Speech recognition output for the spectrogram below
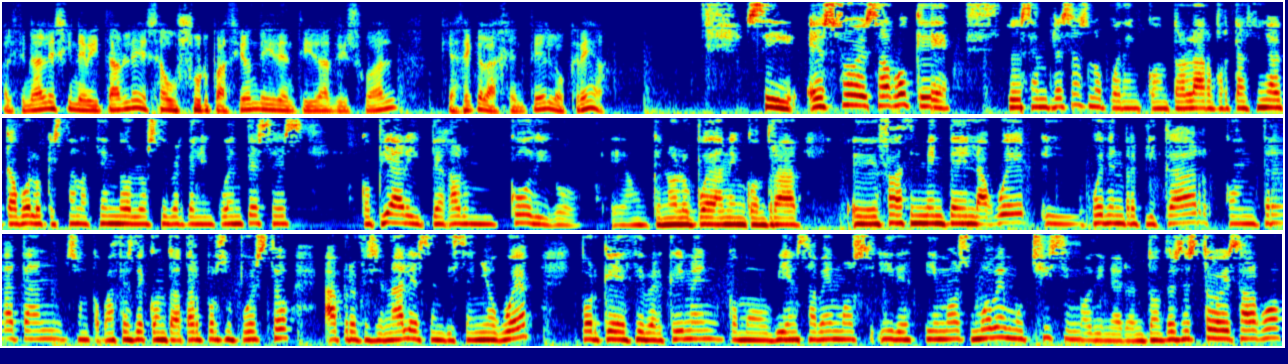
al final es inevitable esa usurpación de identidad visual que hace que la gente lo crea. Sí, eso es algo que las empresas no pueden controlar porque al fin y al cabo lo que están haciendo los ciberdelincuentes es copiar y pegar un código eh, aunque no lo puedan encontrar eh, fácilmente en la web, y pueden replicar, contratan, son capaces de contratar, por supuesto, a profesionales en diseño web, porque el cibercrimen, como bien sabemos y decimos, mueve muchísimo dinero. Entonces, esto es algo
